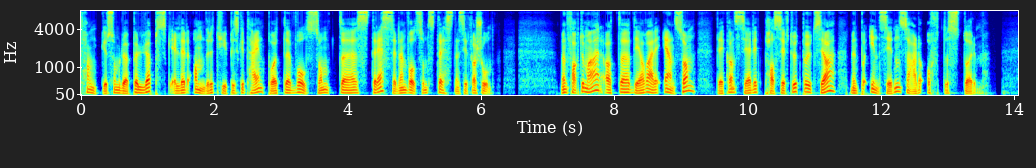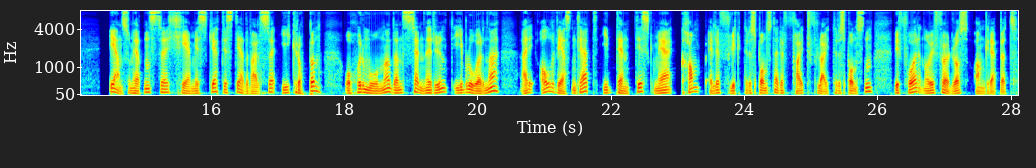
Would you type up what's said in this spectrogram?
tanker som løper løpsk eller andre typiske tegn på et voldsomt eh, stress eller en voldsomt stressende situasjon. Men faktum er at eh, det å være ensom, det kan se litt passivt ut på utsida, men på innsiden så er det ofte storm. Ensomhetens kjemiske tilstedeværelse i kroppen og hormonene den sender rundt i blodårene, er i all vesentlighet identisk med kamp- eller flyktresponsen eller fight-flight-responsen vi får når vi føler oss angrepet.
